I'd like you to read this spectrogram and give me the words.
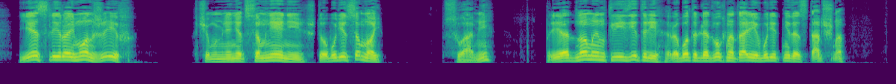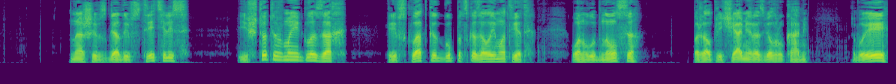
— Если Раймон жив, в чем у меня нет сомнений, что будет со мной? — С вами? — При одном инквизиторе работы для двух нотариев будет недостаточно. Наши взгляды встретились, и что-то в моих глазах или в складках губ подсказало ему ответ. Он улыбнулся, пожал плечами развел руками. — Вы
